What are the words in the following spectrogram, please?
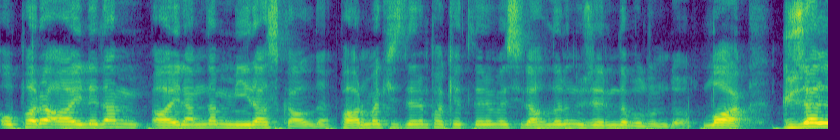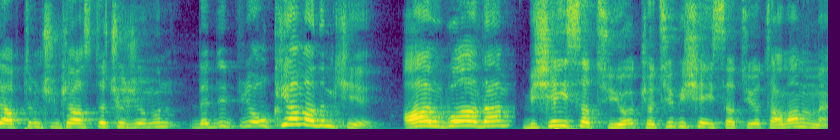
o para aileden ailemden miras kaldı. Parmak izlerin, paketlerin ve silahların üzerinde bulundu. Lock. Güzel yaptım çünkü hasta çocuğumun dedi okuyamadım ki. Abi bu adam bir şey satıyor, kötü bir şey satıyor tamam mı?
